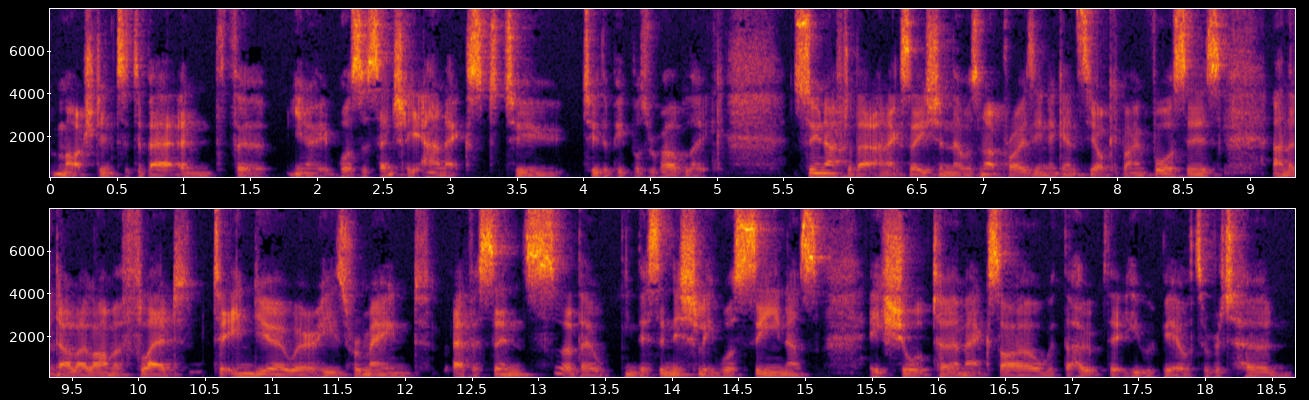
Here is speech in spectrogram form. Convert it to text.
marched into Tibet, and the you know it was essentially annexed to to the People's Republic. Soon after that annexation, there was an uprising against the occupying forces, and the Dalai Lama fled to India, where he's remained ever since. Although this initially was seen as a short term exile with the hope that he would be able to return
